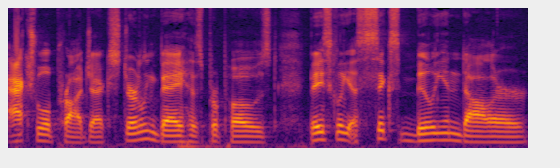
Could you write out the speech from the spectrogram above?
actual project, Sterling Bay has proposed basically a six billion dollar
